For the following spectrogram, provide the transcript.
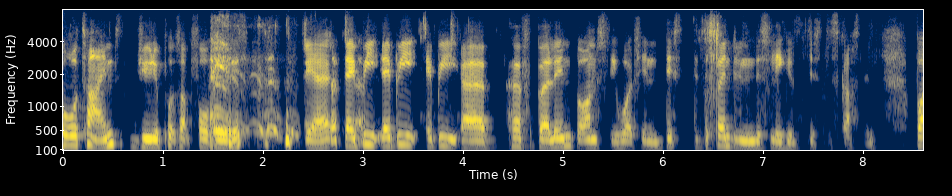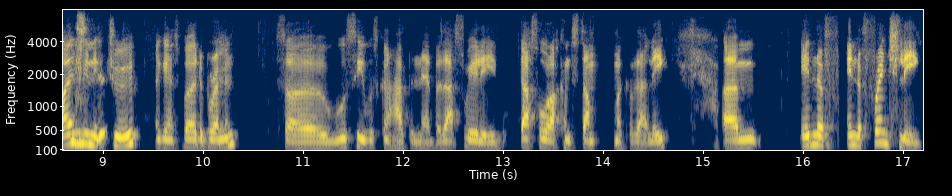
four times, Junior puts up four fingers. yeah, they beat they beat they beat uh, Hertha Berlin, but honestly, watching this the defending in this league is just disgusting. Bayern Munich drew against Werder Bremen. So we'll see what's going to happen there, but that's really that's all I can stomach of that league. Um, in the in the French league,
